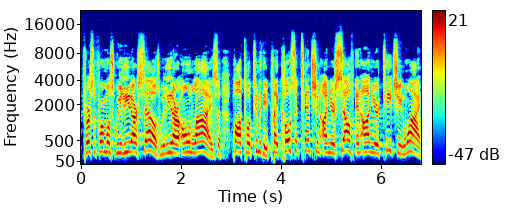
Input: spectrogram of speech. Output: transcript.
First and foremost, we lead ourselves. We lead our own lives. Paul told Timothy, pay close attention on yourself and on your teaching. Why?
